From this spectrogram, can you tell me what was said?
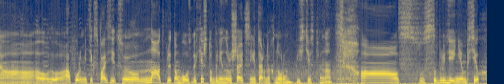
а, оформить экспозицию на открытом воздухе, чтобы не нарушать санитарных норм, естественно, а, с соблюдением всех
